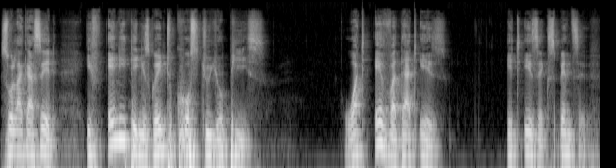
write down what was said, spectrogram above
So, like I said, if anything is going to cost you your peace, whatever that is, it is expensive.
